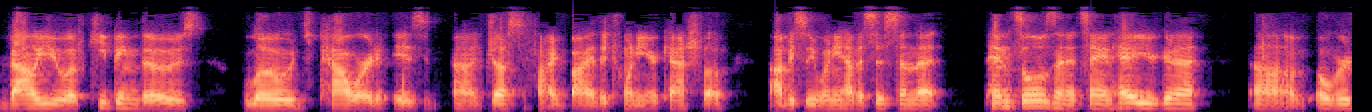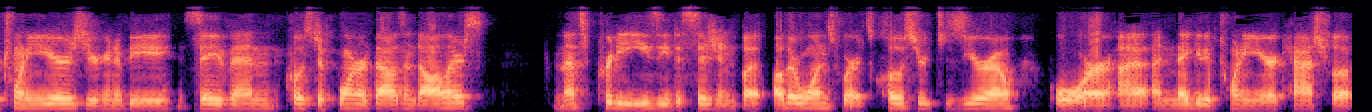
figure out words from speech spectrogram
value of keeping those loads powered is uh, justified by the 20-year cash flow. Obviously, when you have a system that pencils and it's saying, hey, you're gonna uh, over 20 years, you're gonna be saving close to $400,000, and that's a pretty easy decision. But other ones where it's closer to zero or a, a negative 20-year cash flow,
